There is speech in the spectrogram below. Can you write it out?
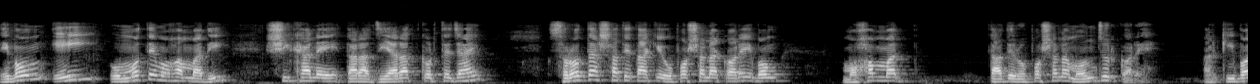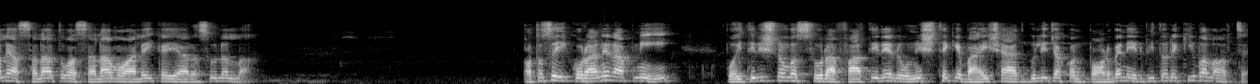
এবং এই উম্মতে মোহাম্মাদি সেখানে তারা জিয়ারাত করতে যায়, শ্রদ্ধার সাথে তাকে উপাসনা করে এবং মোহাম্মদ তাদের উপাসনা মঞ্জুর করে। আর কি বলে? আসসালাতু আসসালাম আলাইকা ইয়া রসুলাল্লাহ। অথচ এই কোরআনের আপনি পঁয়ত্রিশ নম্বর সুরা ফাতিরের উনিশ থেকে বাইশ আয়াতগুলি যখন পড়বেন, এর ভিতরে কি বলা হচ্ছে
